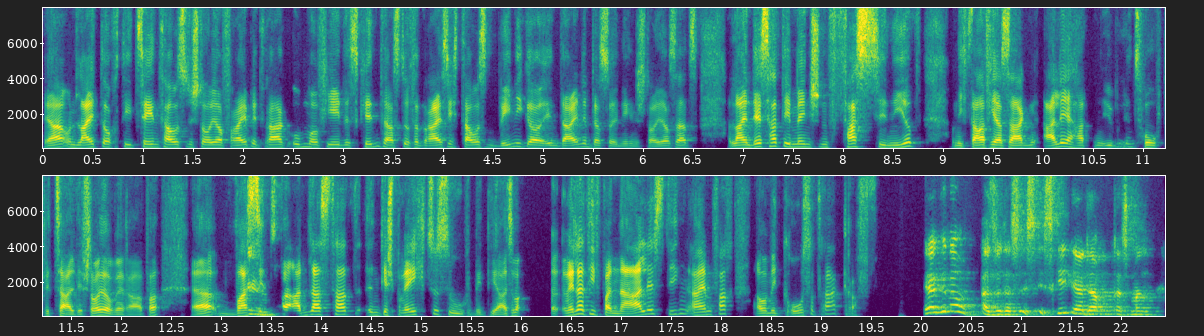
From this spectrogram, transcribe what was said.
Ja, und leit doch die 10.000 Steuerfreibetrag um auf jedes Kind, hast du für 30.000 weniger in deinem persönlichen Steuersatz. Allein das hat die Menschen fasziniert. Und ich darf ja sagen, alle hatten übrigens hochbezahlte Steuerberater, ja, was sie veranlasst hat, ein Gespräch zu suchen mit dir. Also relativ banales Ding einfach, aber mit großer Tragkraft. Ja, genau. Also das ist, es geht ja darum, dass man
